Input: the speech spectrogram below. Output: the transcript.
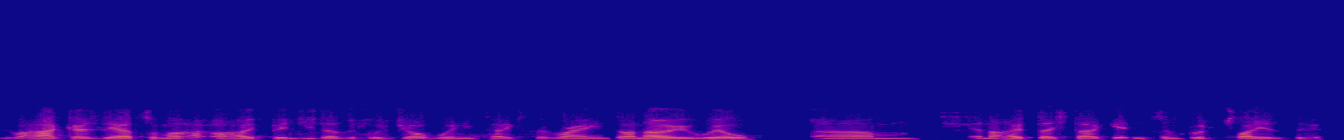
my heart goes out to him. I, I hope Benji does a good job when he takes the reins. I know he will, um, and I hope they start getting some good players there.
